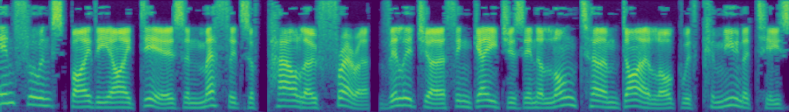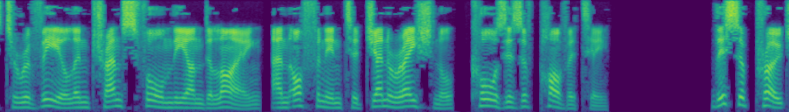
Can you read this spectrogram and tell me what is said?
Influenced by the ideas and methods of Paulo Freire, Village Earth engages in a long-term dialogue with communities to reveal and transform the underlying, and often intergenerational, causes of poverty. This approach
